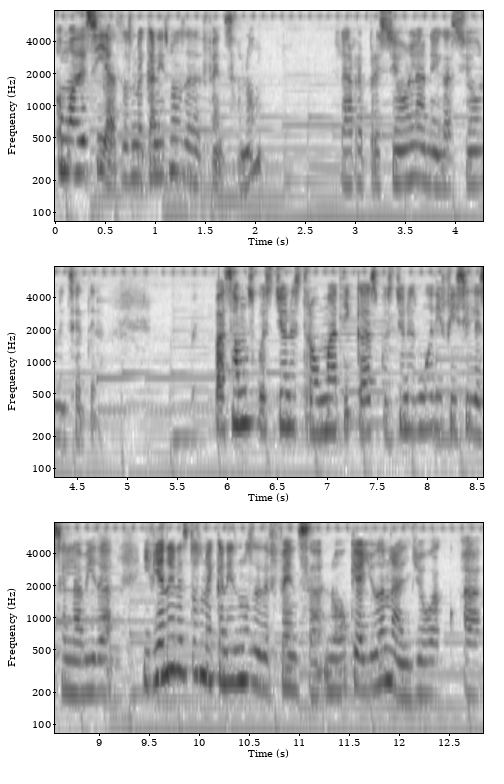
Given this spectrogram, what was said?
como decías, los mecanismos de defensa, ¿no? la represión, la negación, etc. Pasamos cuestiones traumáticas, cuestiones muy difíciles en la vida y vienen estos mecanismos de defensa, ¿no? Que ayudan al yo a,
